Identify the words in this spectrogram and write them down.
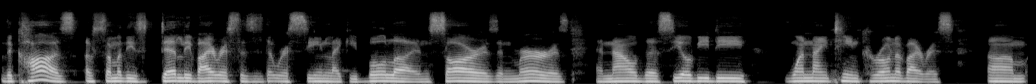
the cause of some of these deadly viruses that we're seeing, like Ebola and SARS and MERS, and now the COVID 119 coronavirus. Um,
